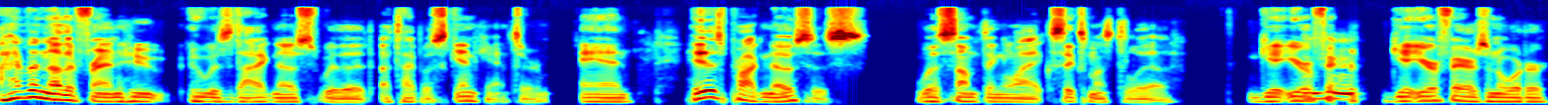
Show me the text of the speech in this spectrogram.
I have another friend who who was diagnosed with a, a type of skin cancer, and his prognosis was something like six months to live. Get your Mm-hmm. affairs, get your affairs in order.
